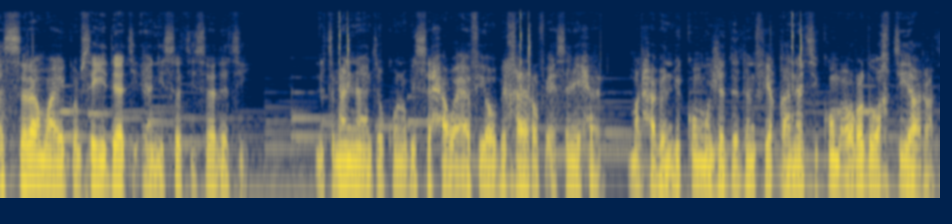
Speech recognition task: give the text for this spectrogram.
السلام عليكم سيداتي آنستي سادتي. نتمنى أن تكونوا بصحة وعافية وبخير وفي أحسن حال. مرحبا بكم مجددا في قناتكم عروض واختيارات.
